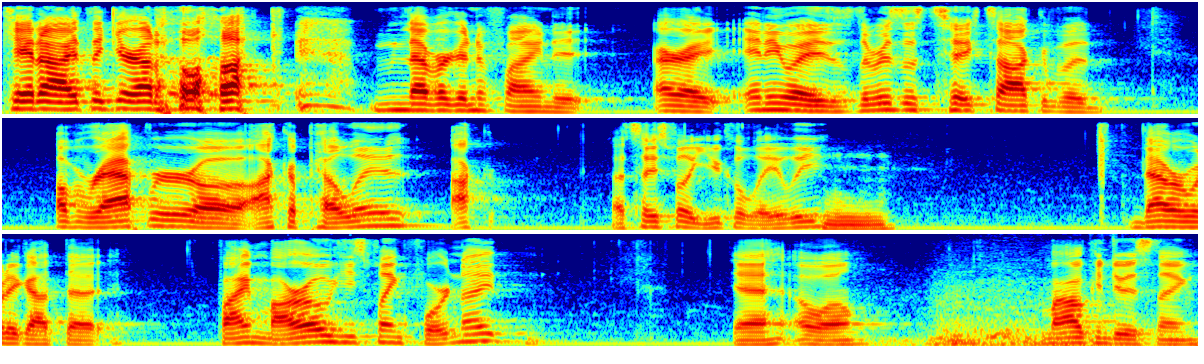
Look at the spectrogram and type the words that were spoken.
Kato, I think you're out of luck. I'm never gonna find it. Alright, anyways, there was this TikTok of a of a rapper uh acapella ac- that's how you spell ukulele. Mm. Never would have got that. Find Maro, he's playing Fortnite? Yeah, oh well. Maro can do his thing.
